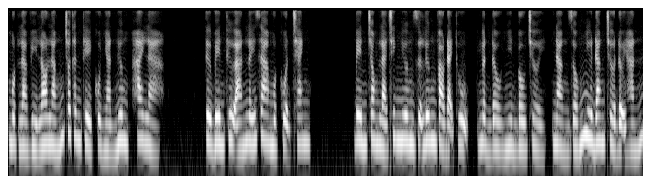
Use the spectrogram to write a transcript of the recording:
một là vì lo lắng cho thân thể của nhà nương, hai là từ bên thư án lấy ra một cuộn tranh. Bên trong là Trinh Nương dựa lưng vào đại thụ, ngẩng đầu nhìn bầu trời, nàng giống như đang chờ đợi hắn.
